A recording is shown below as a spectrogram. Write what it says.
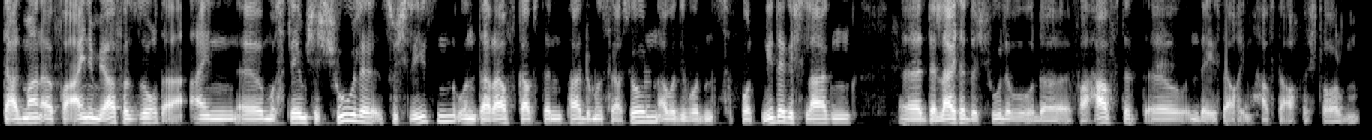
da hat man vor einem Jahr versucht, eine muslimische Schule zu schließen und darauf gab es dann ein paar Demonstrationen, aber die wurden sofort niedergeschlagen. Der Leiter der Schule wurde verhaftet und der ist auch im Haft auch verstorben.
